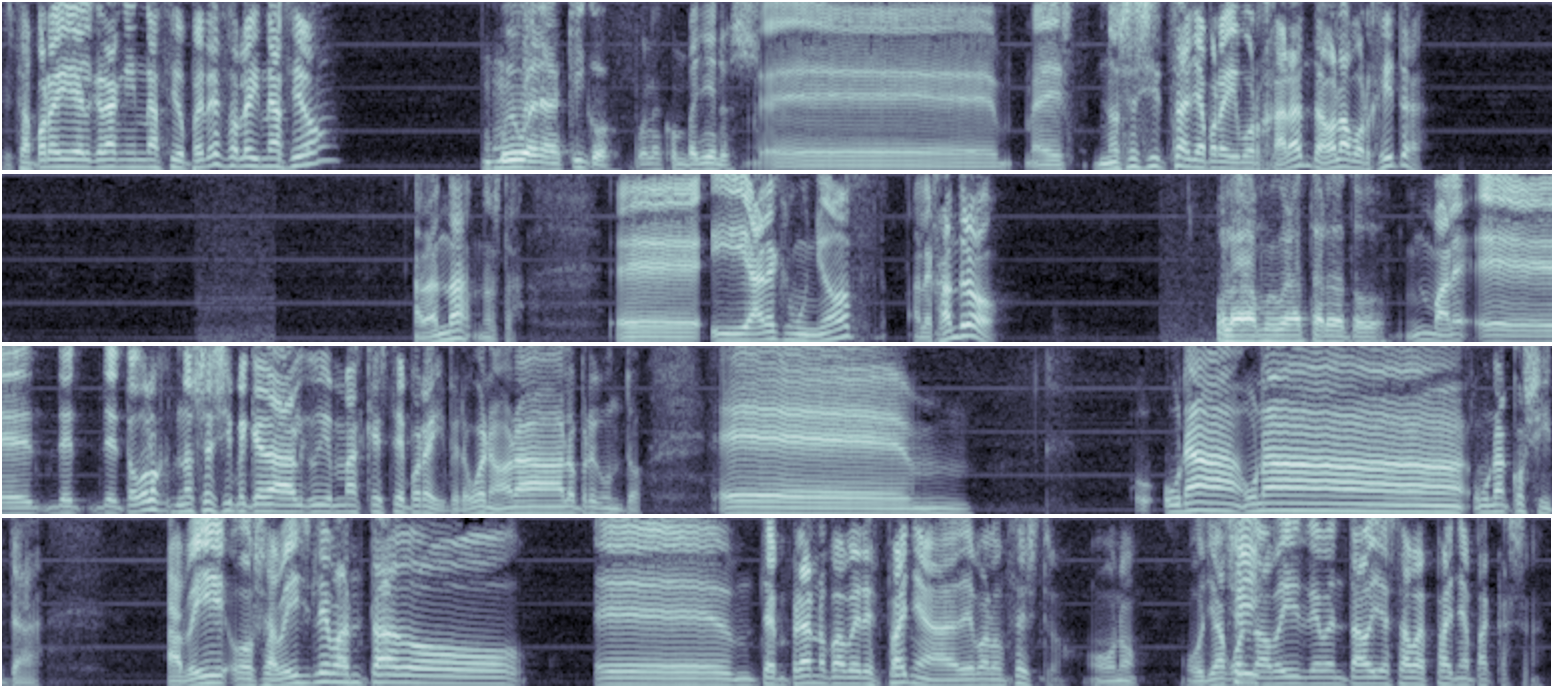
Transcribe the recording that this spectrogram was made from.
Está por ahí el gran Ignacio Pérez. Hola, Ignacio. Muy buenas, Kiko. Buenas compañeros. Eh, es- no sé si está ya por ahí Borja Aranda. Hola, Borjita. Aranda, no está. Eh, y Alex Muñoz. Alejandro. Hola, muy buenas tardes a todos. Vale, eh, de, de todo lo no sé si me queda alguien más que esté por ahí, pero bueno, ahora lo pregunto. Eh, una, una, una cosita. ¿Habéis, ¿Os habéis levantado eh, temprano para ver España de baloncesto o no? ¿O ya Sí. cuando habéis levantado ya estaba España para casa?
